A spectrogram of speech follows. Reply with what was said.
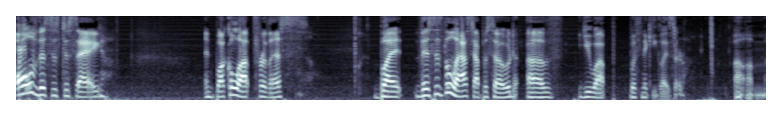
All of this is to say, and buckle up for this, but this is the last episode of You Up with Nikki Glazer. Um,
